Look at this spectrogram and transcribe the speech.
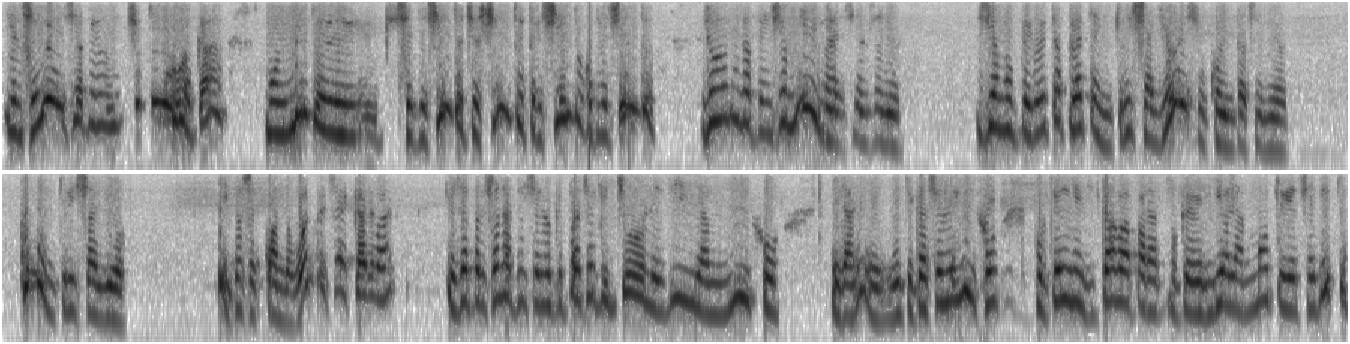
Y el señor decía, pero yo tengo acá movimientos de 700, 800, 300, 400, yo doy una pensión mínima, decía el señor. Decíamos, pero esta plata entró y salió de su cuenta, señor. ¿Cómo entró y salió? Entonces, cuando vos empezás a escarbar, esa persona te dice, lo que pasa es que yo le di a mi hijo, era, en este caso el hijo, porque él necesitaba para, porque vendía la moto y el esto.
